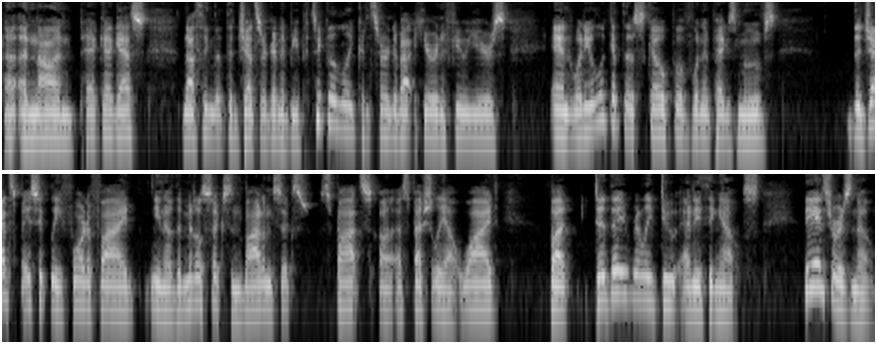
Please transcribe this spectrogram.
a, a non pick, I guess. Nothing that the Jets are going to be particularly concerned about here in a few years. And when you look at the scope of Winnipeg's moves, the Jets basically fortified, you know, the middle six and bottom six spots, uh, especially out wide. But did they really do anything else? The answer is no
